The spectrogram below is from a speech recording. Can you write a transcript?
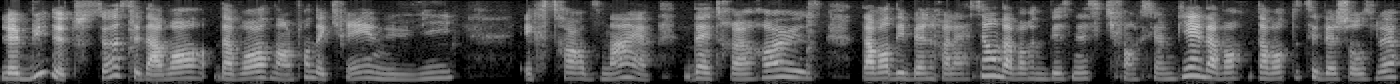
Le but de tout ça, c'est d'avoir, d'avoir, dans le fond, de créer une vie extraordinaire, d'être heureuse, d'avoir des belles relations, d'avoir une business qui fonctionne bien, d'avoir, d'avoir toutes ces belles choses-là.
